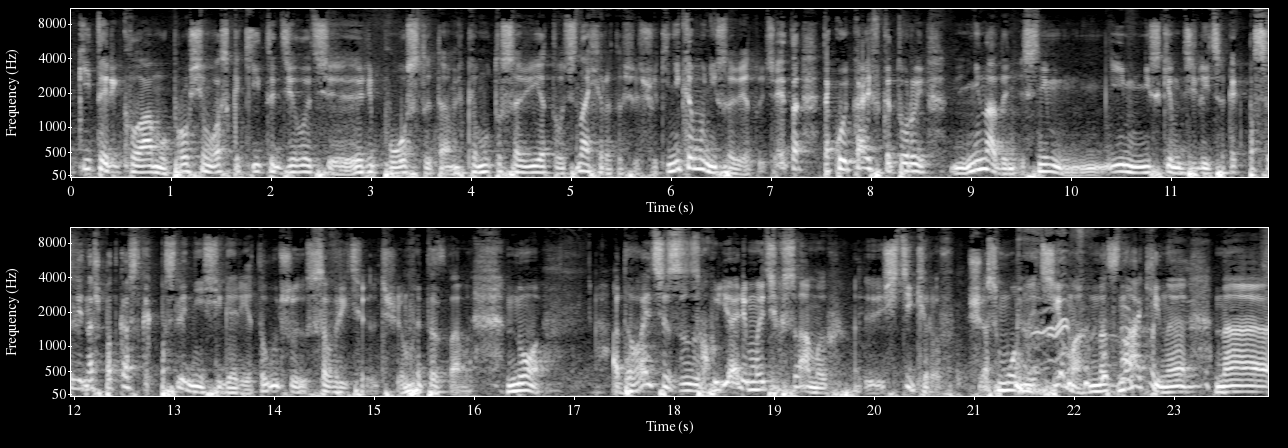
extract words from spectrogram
какие-то рекламу, просим вас какие-то делать э, репосты, там, кому-то советовать. Нахер это все, чуваки, никому не советуйте. Это такой кайф, который не надо с ним, им ни с кем делиться. Как послед... Наш подкаст как последняя сигарета. Лучше соврите, чем это самое. Но а давайте захуярим этих самых э, стикеров. Сейчас модная тема на знаки, на, на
